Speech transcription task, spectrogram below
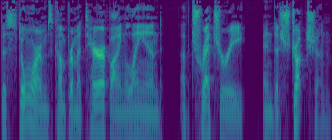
The storms come from a terrifying land of treachery and destruction.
